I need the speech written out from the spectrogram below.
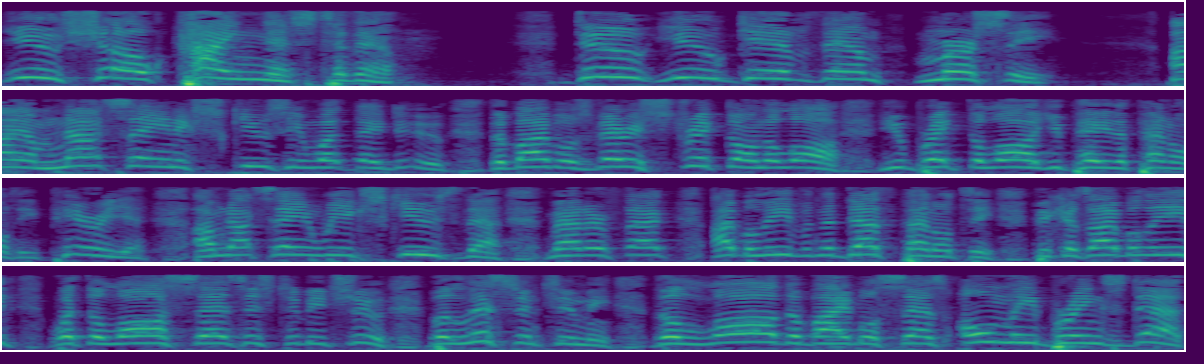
you show kindness to them? Do you give them mercy? I am not saying excusing what they do. The Bible is very strict on the law. You break the law, you pay the penalty, period. I'm not saying we excuse that. Matter of fact, I believe in the death penalty because I believe what the law says is to be true. But listen to me. The law, the Bible says, only brings death.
